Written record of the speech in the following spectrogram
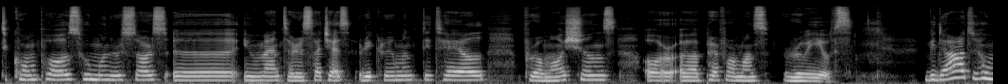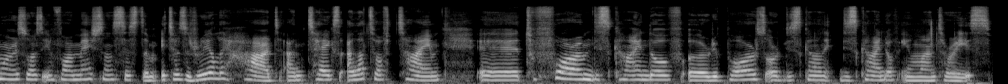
to compose human resource uh, inventory such as recruitment detail, promotions or uh, performance reviews. Without human resource information system, it is really hard and takes a lot of time uh, to form this kind of uh, reports or this kind, this kind of inventories.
